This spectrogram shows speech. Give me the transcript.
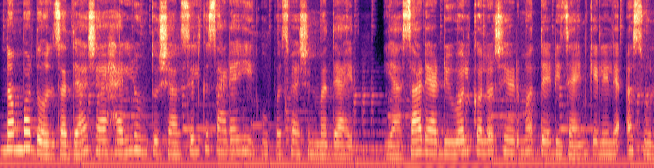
नंबर दोन सध्या अशा तुषार सिल्क साड्याही खूपच फॅशनमध्ये आहेत. या साड्या ड्युअल कलर शेडमध्ये डिझाईन केलेल्या असून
